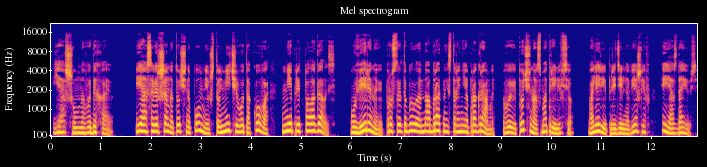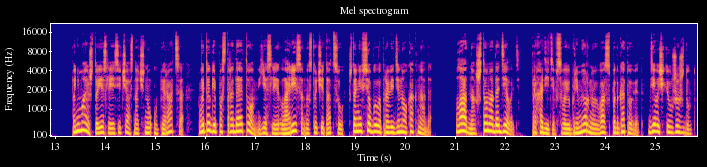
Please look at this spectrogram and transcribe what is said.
Я шумно выдыхаю. Я совершенно точно помню, что ничего такого не предполагалось. Уверены, просто это было на обратной стороне программы. Вы точно смотрели все. Валерий предельно вежлив, и я сдаюсь. Понимаю, что если я сейчас начну упираться, в итоге пострадает он, если Лариса настучит отцу, что не все было проведено как надо. Ладно, что надо делать? Проходите в свою гримерную, вас подготовят. Девочки уже ждут.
